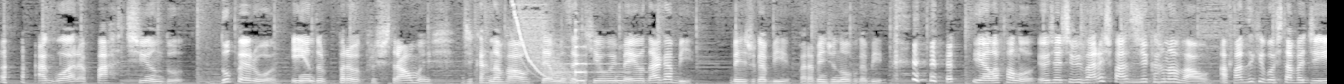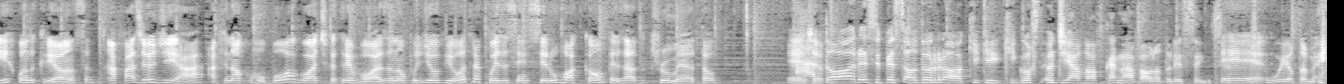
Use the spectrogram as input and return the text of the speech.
Agora, partindo do Peru e indo para os traumas de carnaval, temos aqui o e-mail da Gabi. Beijo, Gabi. Parabéns de novo, Gabi. e ela falou: Eu já tive várias fases de carnaval. A fase que gostava de ir quando criança, a fase de odiar, afinal, como boa gótica trevosa, não podia ouvir outra coisa sem ser o rockão pesado true metal. É, já Adoro esse pessoal do rock que, que gost... odiava o carnaval na adolescência. É. Tipo, eu também.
